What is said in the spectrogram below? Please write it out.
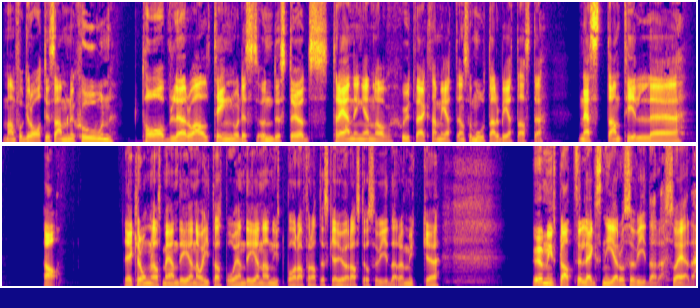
Man får gratis ammunition, tavlor och allting och det understöds träningen av skjutverksamheten så motarbetas det nästan till, eh, ja, det krånglas med en det ena och hittas på en det ena nytt bara för att det ska göras det och så vidare. Mycket övningsplatser läggs ner och så vidare. Så är det.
